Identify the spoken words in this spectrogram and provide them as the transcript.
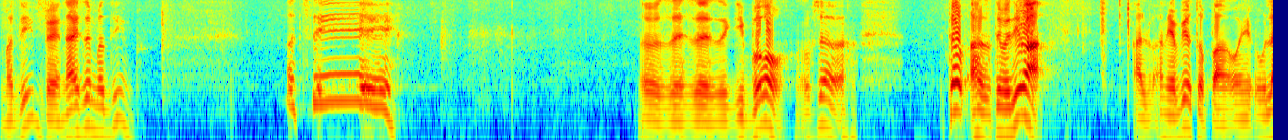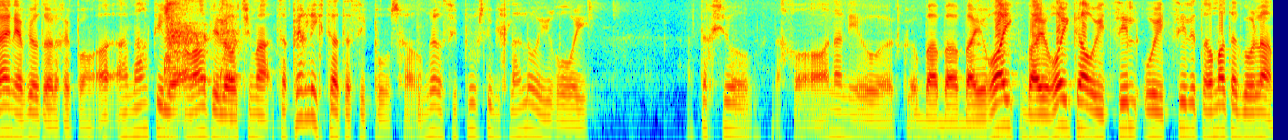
מדהים, בעיניי זה מדהים. הוציא. לא, זה, זה, זה גיבור. עכשיו, טוב, אז אתם יודעים מה? אני אביא אותו פעם, או אולי אני אביא אותו אליכם פה. אמרתי לו, אמרתי לו, תשמע, תספר לי קצת את הסיפור שלך. הוא אומר, הסיפור שלי בכלל לא הירואי. אל תחשוב, נכון, אני, בהירואיקה הוא הציל, הוא הציל את רמת הגולן.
